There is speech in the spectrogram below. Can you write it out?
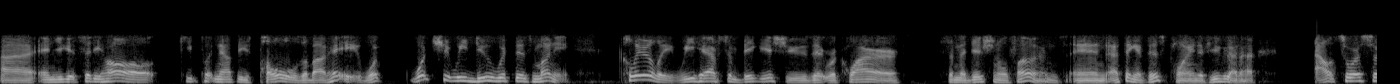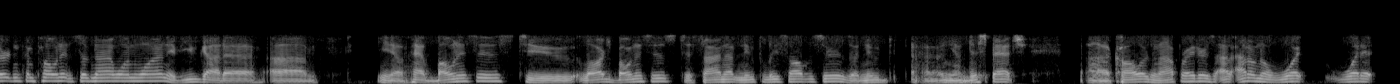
uh, and you get City Hall keep putting out these polls about, hey, what what should we do with this money? Clearly, we have some big issues that require some additional funds, and I think at this point, if you've got to outsource certain components of 911, if you've got to um, you know, have bonuses to large bonuses to sign up new police officers or new, uh, you know, dispatch uh, callers and operators. I, I don't know what what it,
